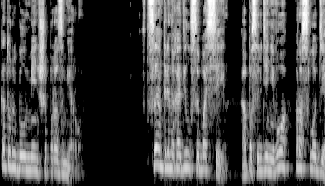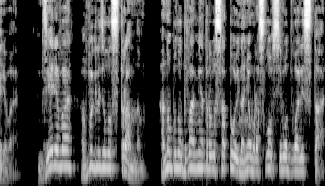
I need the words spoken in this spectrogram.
который был меньше по размеру. В центре находился бассейн, а посреди него росло дерево. Дерево выглядело странным, оно было два метра высотой, на нем росло всего два листа.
